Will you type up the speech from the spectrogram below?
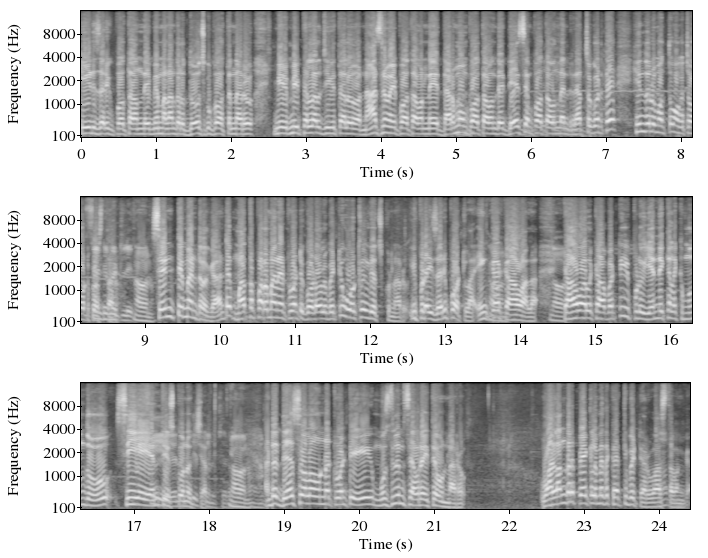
కీడు జరిగిపోతా ఉంది మిమ్మల్ని అందరూ దోచుకుపోతున్నారు మీరు మీ పిల్లల జీవితాలు నాశనం అయిపోతా ఉన్నాయి ధర్మం పోతా ఉంది దేశం పోతా ఉందని రెచ్చగొడితే హిందువులు మొత్తం ఒక చోటకు వస్తారు. సెంటిమెంటల్గా అంటే మతపరమైనటువంటి గొడవలు పెట్టి ఓట్లు తెచ్చుకున్నారు. ఇప్పుడు అవి సరిపోట్ల ఇంకా కావాలా? కావాలి కాబట్టి ఇప్పుడు ఎన్నికలకు ముందు సిఏ అని తీసుకొని వచ్చారు. అంటే దేశంలో ఉన్నటువంటి ముస్లిమ్స్ ఎవరైతే ఉన్నారో వాళ్ళందరూ పేకల మీద కత్తి పెట్టారు వాస్తవంగా.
